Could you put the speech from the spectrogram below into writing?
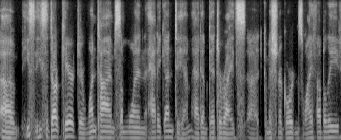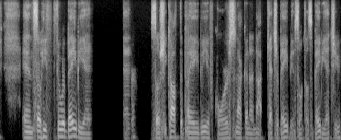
um, he's he's a dark character. One time, someone had a gun to him, had him dead to rights. Uh, Commissioner Gordon's wife, I believe, and so he threw a baby at her. So she caught the baby, of course, not going to not catch a baby if someone throws a baby at you.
